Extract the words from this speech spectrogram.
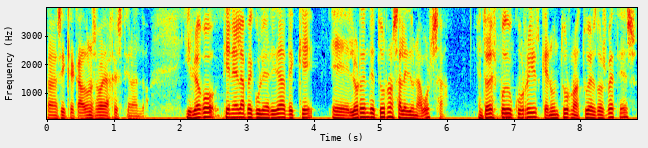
Así que cada uno se vaya gestionando. Y luego tiene la peculiaridad de que eh, el orden de turno sale de una bolsa. Entonces puede ocurrir que en un turno actúes dos veces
